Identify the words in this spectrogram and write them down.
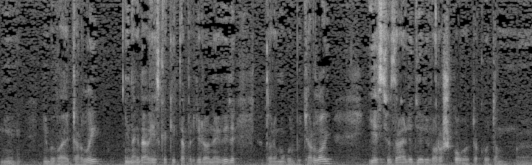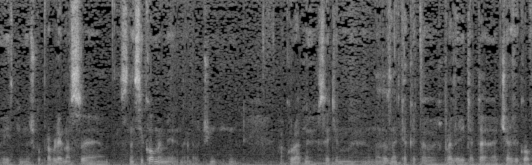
не, не бывают орлы. Иногда есть какие-то определенные виды, которые могут быть орлой. Есть в Израиле дерево рожковое, такое там э, есть немножко проблема с, э, с насекомыми, надо очень аккуратно с этим, э, надо знать, как это проверить от, червяков.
